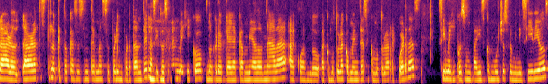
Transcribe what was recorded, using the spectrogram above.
Claro, la verdad es que lo que tocas es un tema súper importante. La situación en México no creo que haya cambiado nada a cuando, a como tú la comentas y como tú la recuerdas. Sí, México es un país con muchos feminicidios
